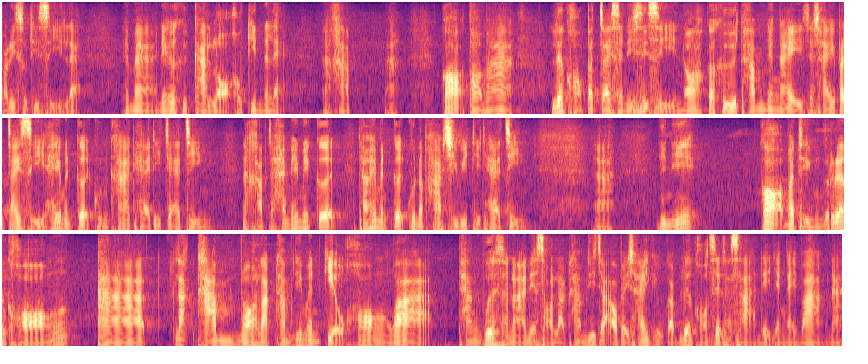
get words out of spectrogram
ปริสุทธิศีลแหละใช่ไหมนี่ก็คือการหลอกเขากินนั่นแหละนะครับนะก็ต่อมาเรื่องของปัจจัยสันนิสิสีเนาะก็คือทำยังไงจะใช้ปัจจัย 4 ให้มันเกิดคุณค่าแท้ที่แท้จริงนะครับจะให้ไม่ไม่เกิดทำให้มันเกิดคุณภาพชีวิตที่แท้จริงนะ ทีนี้ก็มาถึงเรื่องของหลักธรรมเนาะหลักธรรมที่มันเกี่ยวข้องว่าทางพุทธศาสนาเนี่ยสอนหลักธรรมที่จะเอาไปใช้เกี่ยวกับเรื่องของเศรษฐศาสตร์เนี่ยยังไงบ้างนะ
